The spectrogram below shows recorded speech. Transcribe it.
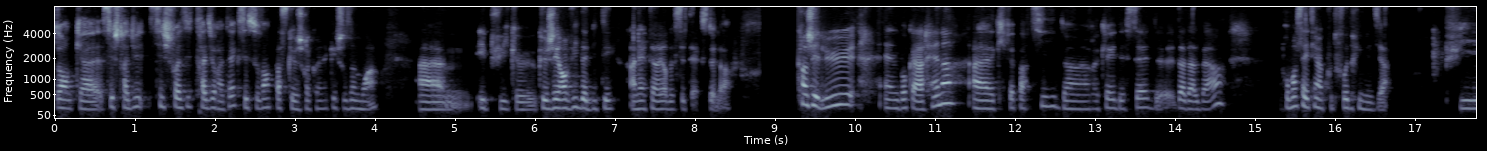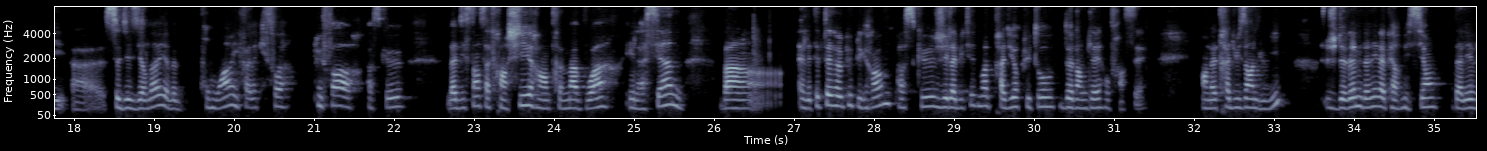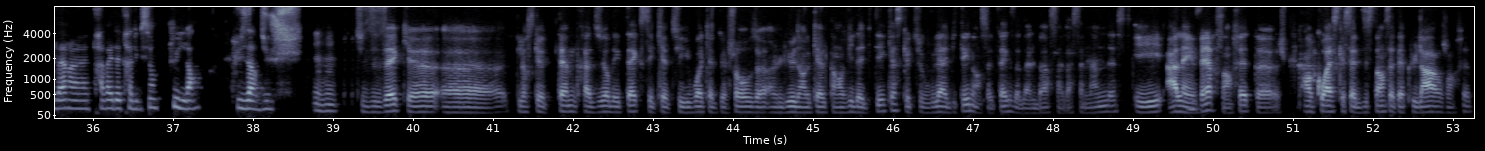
Donc, euh, si, je choisis de traduire un texte, c'est souvent parce que je reconnais quelque chose de moi euh, et puis que, j'ai envie d'habiter à l'intérieur de ce texte-là. Quand j'ai lu En Boca Arena, qui fait partie d'un recueil d'essais d'Adalbert, pour moi, ça a été un coup de foudre immédiat. Puis, ce désir-là, pour moi, il fallait qu'il soit plus fort parce que la distance à franchir entre ma voix et la sienne, ben, elle était peut-être un peu plus grande parce que j'ai l'habitude, moi, de traduire plutôt de l'anglais au français. En le traduisant lui, je devais me donner la permission d'aller vers un travail de traduction plus lent, plus ardu. Mm-hmm. Tu disais que euh, lorsque tu aimes traduire des textes et que tu y vois quelque chose, un lieu dans lequel tu as envie d'habiter, qu'est-ce que tu voulais habiter dans ce texte d'Albert Salas Hernandez? Et à l'inverse, en fait, euh, en quoi est-ce que cette distance était plus large, en fait?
